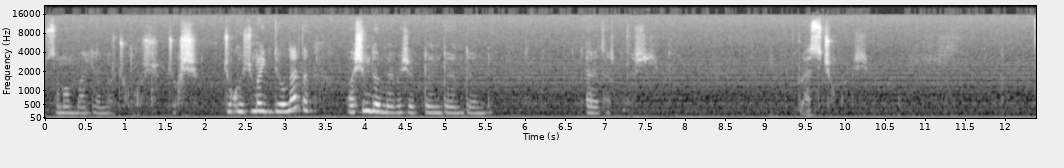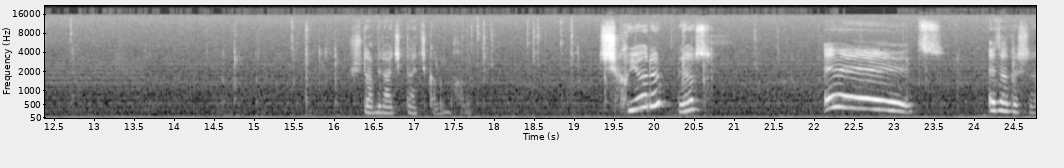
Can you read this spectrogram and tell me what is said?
Saman balyalar çok. Çok hoşuma gidiyorlar da başım dönmeye başladı. Dön dön dön dön. Evet arkadaşlar. Burası çok. Şuradan birazcık daha çıkalım bakalım. Çıkıyorum biraz. Evet. Evet arkadaşlar.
